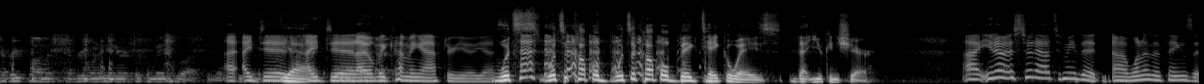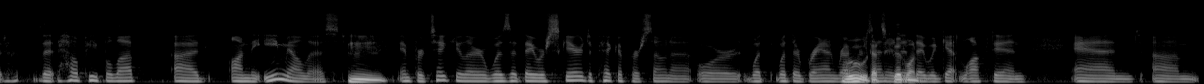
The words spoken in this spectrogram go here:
every promise everyone in the inner circle made to us. I, I did. Yeah. I did. I will be coming after you. Yes. What's what's a couple what's a couple big takeaways that you can share? Uh, you know, it stood out to me that uh, one of the things that that held people up uh, on the email list, Mm. in particular, was that they were scared to pick a persona or what what their brand Ooh, represented. that's a good that one. They would get locked in, and um,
